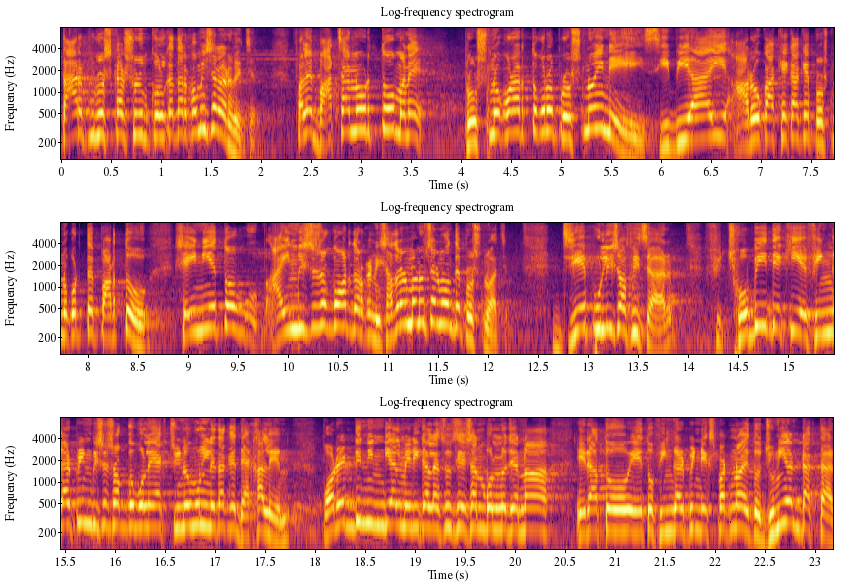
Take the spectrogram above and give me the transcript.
তার পুরস্কার স্বরূপ কলকাতার কমিশনার হয়েছেন। ফলে বাঁচানোর তো মানে প্রশ্ন করার তো কোনো প্রশ্নই নেই। সিবিআই আরও কাকে কাকে প্রশ্ন করতে পারতো, সেই নিয়ে তো আইন বিশেষজ্ঞ হওয়ার দরকার নেই। সাধারণ মানুষের মধ্যে প্রশ্ন আছে। যে পুলিশ অফিসার ছবি দেখিয়ে ফিঙ্গারপ্রিন্ট বিশেষজ্ঞ বলে এক তৃণমূল নেতাকে দেখালেন, পরের দিন ইন্ডিয়ান মেডিকেল অ্যাসোসিয়েশন বলল যে, না, এরা তো, এ তো ফিঙ্গারপ্রিন্ট এক্সপার্ট নয় তো জুনিয়র ডাক্তার।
